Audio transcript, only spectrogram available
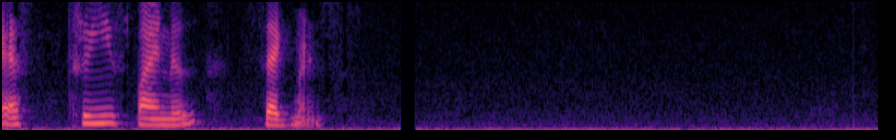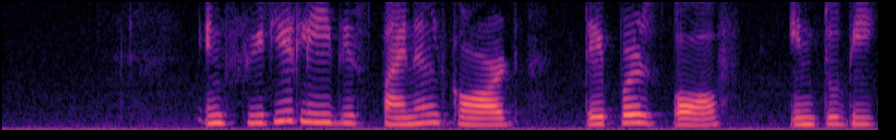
S3 spinal segments. Inferiorly, the spinal cord tapers off into the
